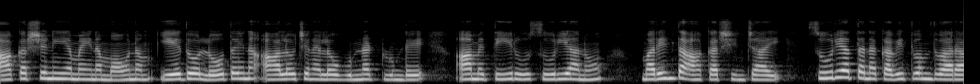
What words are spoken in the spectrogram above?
ఆకర్షణీయమైన మౌనం, ఏదో లోతైన ఆలోచనలో ఉన్నట్లుండే ఆమె తీరు సూర్యను మరింత ఆకర్షించాయి. సూర్య తన కవిత్వం ద్వారా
